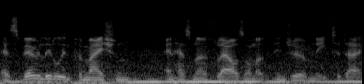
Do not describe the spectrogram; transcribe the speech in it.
has very little information and has no flowers on it in Germany today.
